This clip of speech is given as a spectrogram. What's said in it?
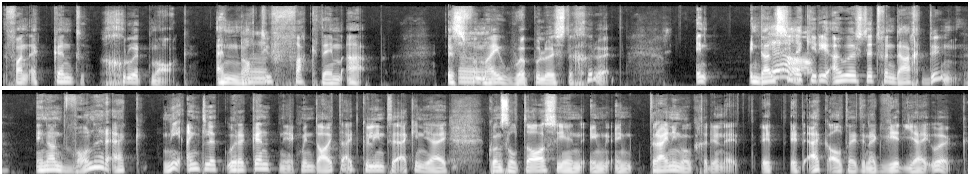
van 'n kind grootmaak and not mm. to fuck them up is mm. vir my hopeloos te groot. En en dan ja. sien ek hierdie ouers dit vandag doen. En dan wonder ek nie eintlik oor 'n kind nie. Ek meen daai tyd Colleen toe ek en jy konsultasie en en en training ook gedoen het. Het het ek altyd en ek weet jy ook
